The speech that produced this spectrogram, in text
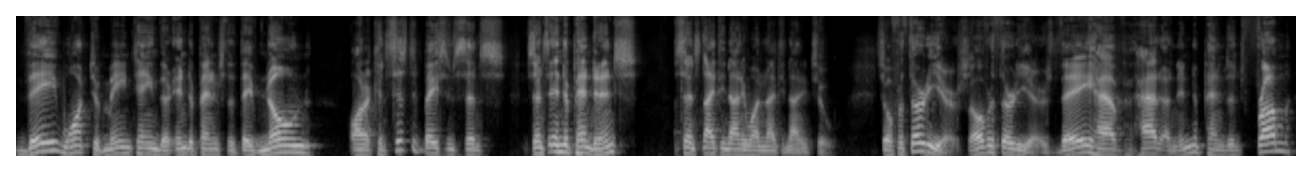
they want to maintain their independence that they've known on a consistent basis since, since independence, since 1991 1992. So for 30 years, over 30 years, they have had an independence from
